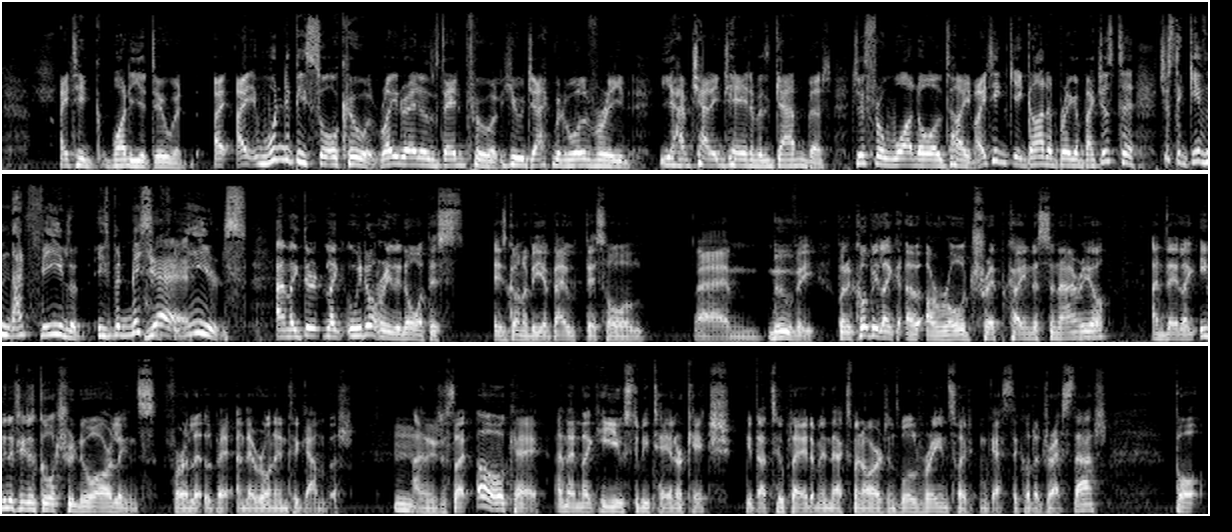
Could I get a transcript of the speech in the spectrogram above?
I think, what are you doing? I, I wouldn't it be so cool? Ryan Reynolds, Deadpool, Hugh Jackman, Wolverine. You have Channing Tatum as Gambit, just for one all time. I think you gotta bring him back just to just to give him that feeling. He's been missing Yeah. for years. And like, they're like, we don't really know what this is going to be about. This whole um, movie, but it could be like a, a road trip kind of scenario. And they like, even if they just go through New Orleans for a little bit and they run into Gambit. Mm. And it's just like, oh, okay. And then, like, he used to be Taylor Kitsch. He, that's who played him in the X Men Origins Wolverine. So I guess they could address that. But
